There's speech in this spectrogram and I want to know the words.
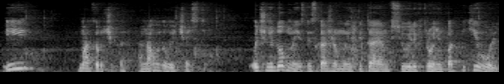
и моторчика, аналоговой части. Очень удобно, если, скажем, мы питаем всю электронику от 5 вольт,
